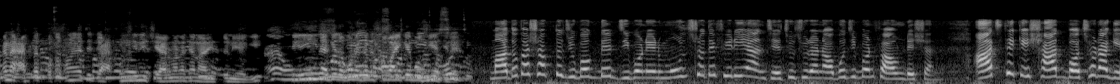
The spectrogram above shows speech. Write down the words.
না না একটা কথা শোনা যাচ্ছে যে এখন যিনি চেয়ারম্যান আছেন আদিত্য নিয়োগী হ্যাঁ, তিনি নাকি তখন এখানে সবাইকে বসিয়েছে। মাদকাসক্ত যুবকদের জীবনের মূল স্রোতে ফিরিয়ে আনছে চুচুড়া নবজীবন ফাউন্ডেশন। আজ থেকে সাত বছর আগে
